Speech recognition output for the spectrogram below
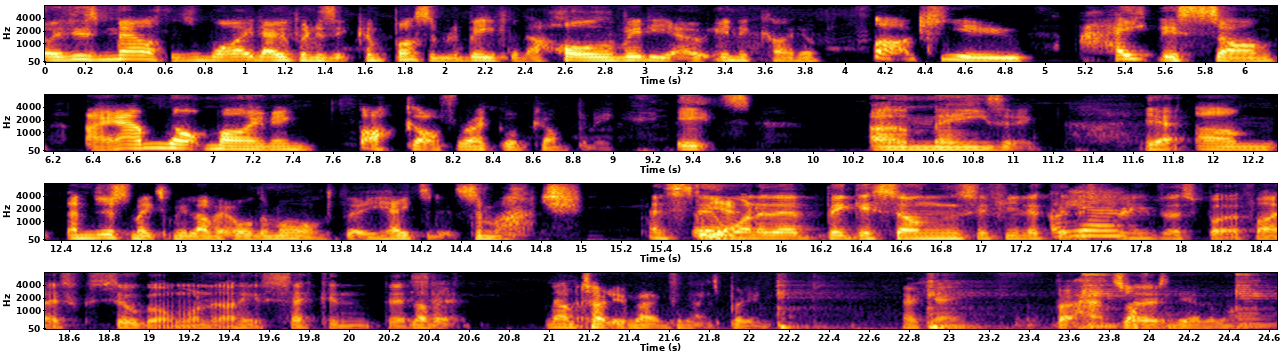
with his mouth as wide open as it can possibly be for the whole video in a kind of fuck you, I hate this song, I am not miming, fuck off, record company. It's amazing. Yeah. Um, and it just makes me love it all the more that he hated it so much. and still yeah. one of the biggest songs. If you look Oh, at yeah. the streams on Spotify, it's still got one. I think it's second. their Love second. it. No, I'm totally voting for that. It's brilliant. Okay. But hats off to the other one.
